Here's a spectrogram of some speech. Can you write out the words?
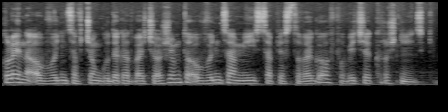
Kolejna obwodnica w ciągu DK28 to obwodnica miejsca piastowego w powiecie krośnieńskim.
